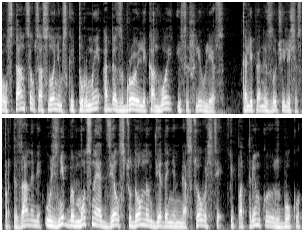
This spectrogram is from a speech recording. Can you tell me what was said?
паўстанцаў са слонімскай турмы абяззброілі канвой і сышлі ў лес калі б яны злучыліся з партызанамі узнік бы моцны аддзел з цудоўным веданнем мясцовасці і падтрымкую з боку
